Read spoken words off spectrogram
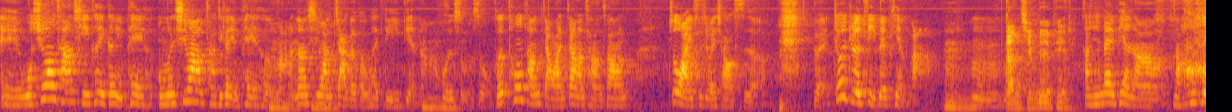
哎、欸，我希望长期可以跟你配合，我们希望长期跟你配合嘛，嗯、那希望价格可不可以低一点啊，嗯、或者什么时候？可是通常讲完这样的厂商，做完一次就会消失了，对，就会觉得自己被骗吧。嗯嗯，感情被骗，感情被骗啊，然后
